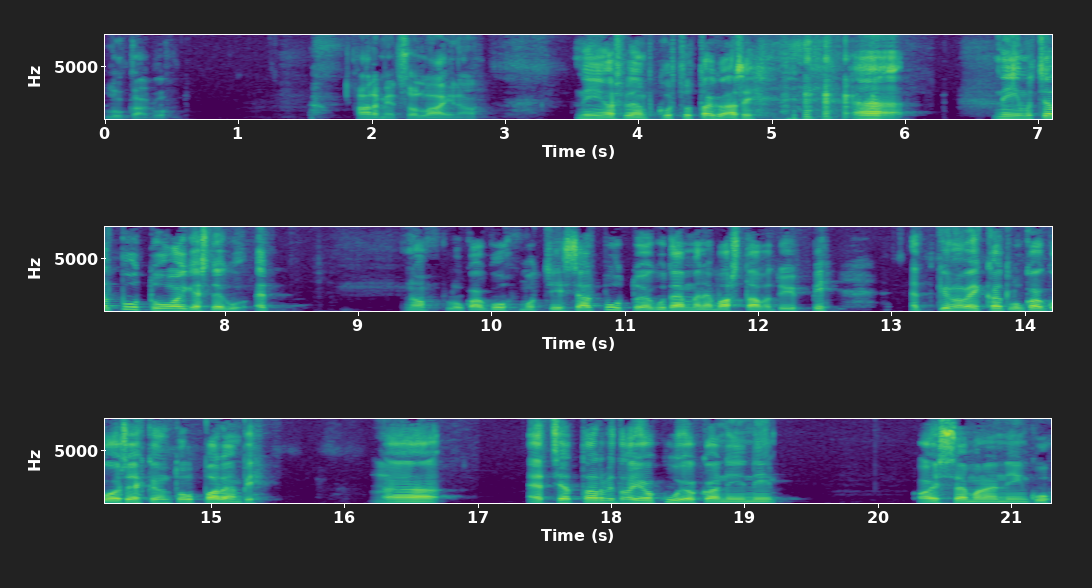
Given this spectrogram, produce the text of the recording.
Lukaku. Harmi, että se on lainaa. Niin, jos vielä kutsua takaisin. äh, niin, mutta sieltä puuttuu oikeasti joku, että no Lukaku, mutta siis sieltä puuttuu joku tämmöinen vastaava tyyppi. Että kyllä mä veikkaan, että Lukaku olisi ehkä nyt ollut parempi. Mm. Öö, että sieltä tarvitaan joku, joka niin, niin, olisi semmoinen niin kuin,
